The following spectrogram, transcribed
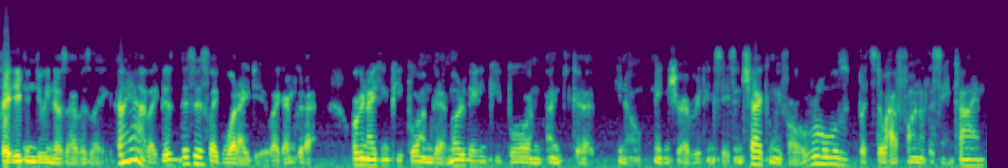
but even doing those, I was like, oh yeah, like this, this is like what I do. Like I'm good at organizing people. I'm good at motivating people. I'm, I'm good at you know, making sure everything stays in check and we follow rules, but still have fun at the same time.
